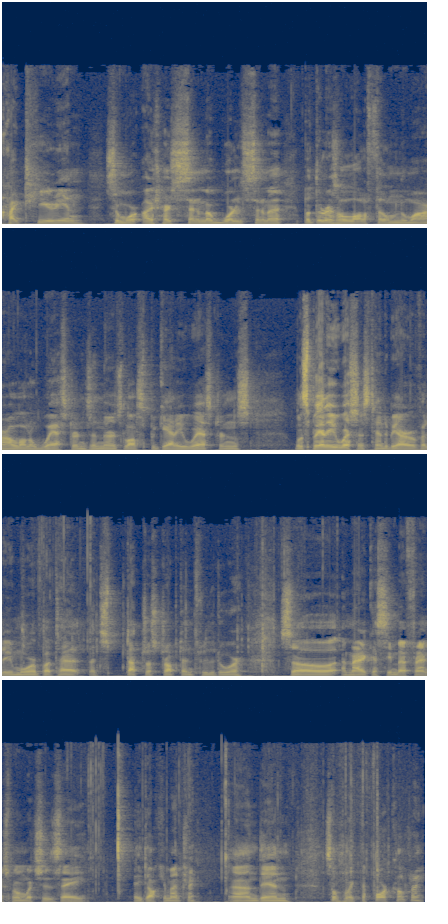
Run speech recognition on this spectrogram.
Criterion, so more arthouse cinema, world cinema. But there is a lot of film noir, a lot of westerns in there. There's a lot of spaghetti westerns. Well, spaghetti westerns tend to be Arrow video more, but uh, that just dropped in through the door. So America Seen by Frenchmen, which is a a documentary and then something like the Far Country,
